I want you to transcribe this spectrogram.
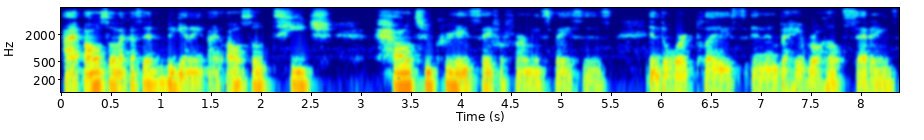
I also, like I said at the beginning, I also teach how to create safe, affirming spaces in the workplace and in behavioral health settings.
